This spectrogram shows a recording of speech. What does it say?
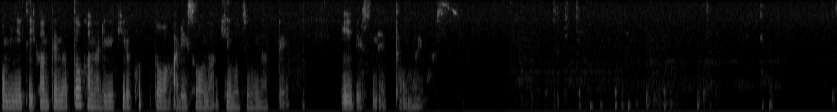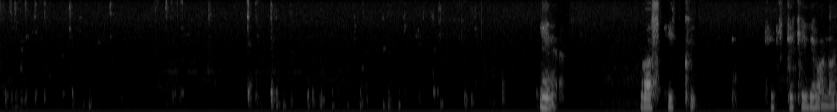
コミュニティ観点だとかなりできることはありそうな気持ちになっていいですねと思います。いいね。プラスティック。劇的ではない。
